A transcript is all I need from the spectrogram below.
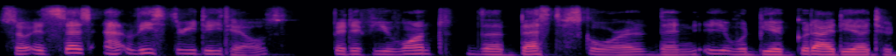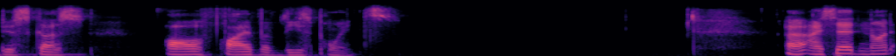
So it says at least three details, but if you want the best score, then it would be a good idea to discuss all five of these points. Uh, I said not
